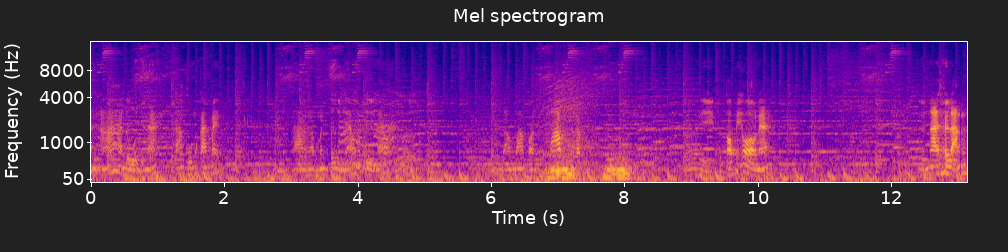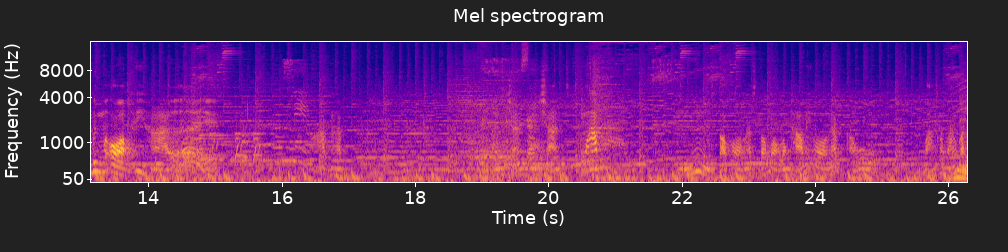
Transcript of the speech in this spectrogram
นอ่าโดดอยู่นะตามผมประกันไหมตามครับ มันตื่นแล้ว มันตื่นแล้วดาวมาก่อนปั๊บนะครับ เฮ้ยสต็อปไม่ออกนะ เดินหน้าถอยหลังเพิ่งมาออกไอ้ห่าเอ้ย ฉันยังฉันปั๊บอืมสต็อปออกนะสต็อปออกรองเท้าไม่ออกนะครับ เอาวางก่อนวางก่อน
